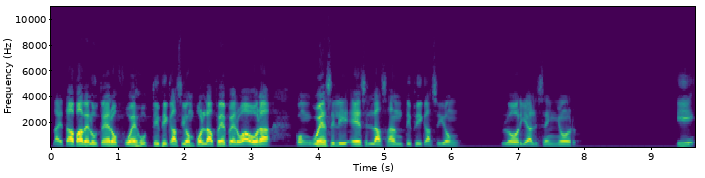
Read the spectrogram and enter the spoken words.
La etapa de Lutero fue justificación por la fe, pero ahora con Wesley es la santificación. Gloria al Señor. Y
